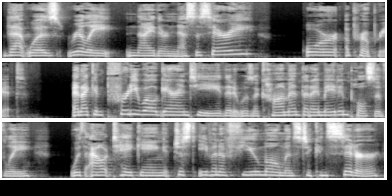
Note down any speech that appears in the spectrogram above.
that was really neither necessary or appropriate. And I can pretty well guarantee that it was a comment that I made impulsively without taking just even a few moments to consider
